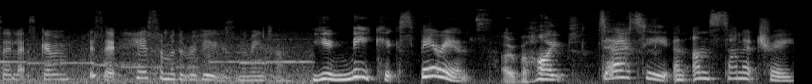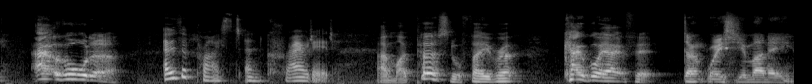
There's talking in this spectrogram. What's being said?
so let's go and visit. Here's some of the reviews in the meantime. Unique experience. Overhyped. Dirty and unsanitary. Out of order. Overpriced and crowded. And my personal favourite, cowboy outfit. Don't waste your money.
